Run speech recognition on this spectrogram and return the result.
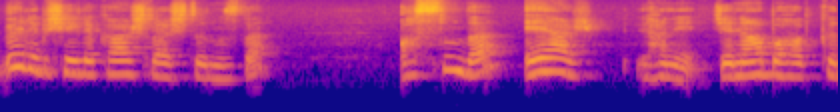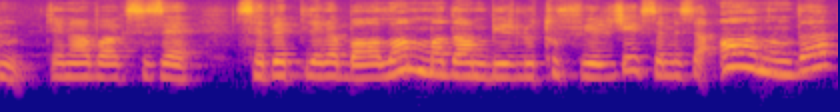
böyle bir şeyle karşılaştığınızda aslında eğer hani Cenab-ı Hakk'ın Cenab-ı Hak size sebeplere bağlanmadan bir lütuf verecekse mesela anında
